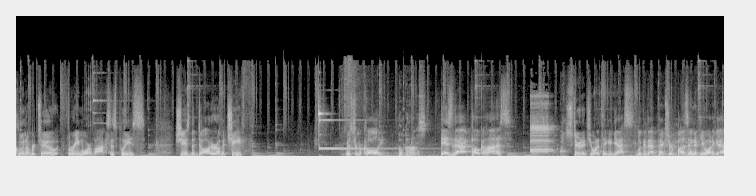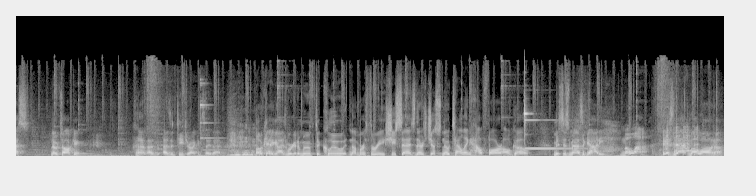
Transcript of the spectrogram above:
Clue number two, three more boxes, please. She is the daughter of a chief. Mr. McCauley, Pocahontas? is that Pocahontas? Students, you want to take a guess? Look at that picture. Buzz in if you want to guess. No talking. as, as a teacher, I can say that. okay, guys, we're going to move to clue number three. She says, There's just no telling how far I'll go. Mrs. Mazzagatti, Moana. is that Moana?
